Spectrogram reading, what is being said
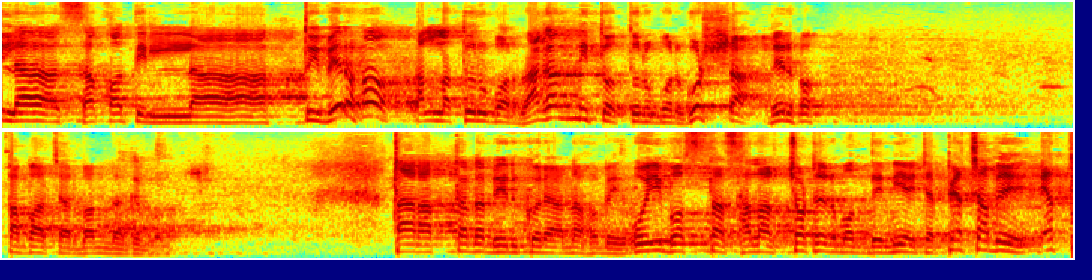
ইলা সাকাতিল্লাহ, তুই বের হ, আল্লাহ তোর উপর রাগান্বিত, তোর উপর গোসা, বের হ। পাপাচার বান্দাকে বল। তার আত্মাটা বের করে আনা হবে, ওই বস্তা সালার চটের মধ্যে নিয়ে এটা পেঁচাবে, এত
